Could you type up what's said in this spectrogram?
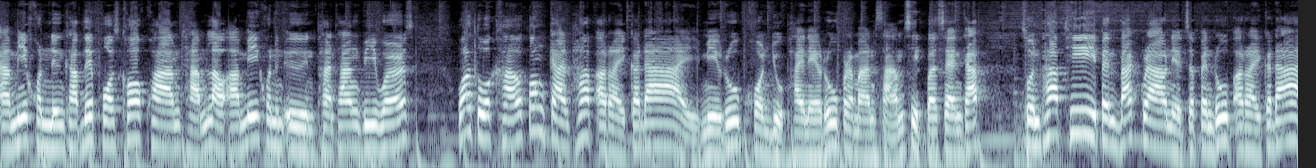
อาร์มี่คนหนึ่งครับ ได้โพสต์ข้อความถามเหล่าอาร์มี่คนอื่นๆ ผ่านทาง Vverse ว่าตัวเขาต้องการภาพอะไรก็ได้ มีรูปคนอยู่ภายในรูปประมาณ 30%ครับ ส่วนภาพที่เป็นแบ็กกราวน์เนี่ยจะเป็นรูปอะไรก็ได้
